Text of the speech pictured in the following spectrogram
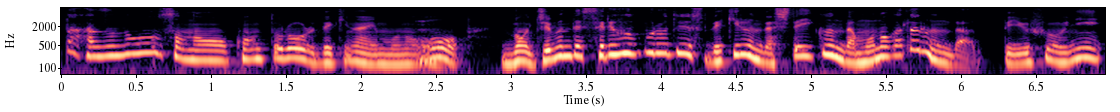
たはずの、その、コントロールできないものを、もう自分でセルフプロデュースできるんだ、していくんだ、物語るんだっていう風に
